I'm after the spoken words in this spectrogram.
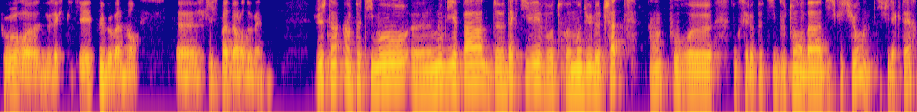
pour euh, nous expliquer plus globalement euh, ce qui se passe dans leur domaine. Juste un, petit mot, n'oubliez pas d'activer votre module chat Hein, euh, donc c'est le petit bouton en bas discussion, le petit phylactère,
